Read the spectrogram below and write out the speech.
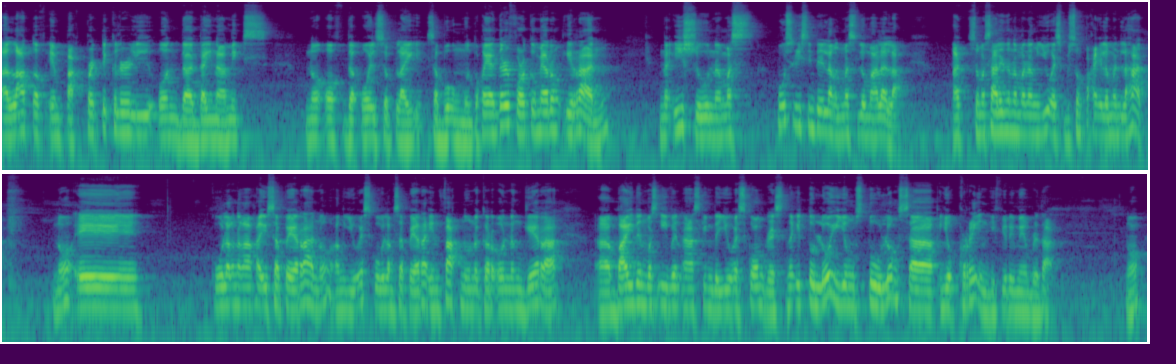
a lot of impact particularly on the dynamics no of the oil supply sa buong mundo. Kaya therefore kung merong Iran na issue na mas most recently lang mas lumalala at sumasali na naman ang US gustong pakialaman lahat no eh kulang na nga kayo sa pera no ang US kulang sa pera in fact nung nagkaroon ng gera uh, Biden was even asking the US Congress na ituloy yung tulong sa Ukraine if you remember that. No?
